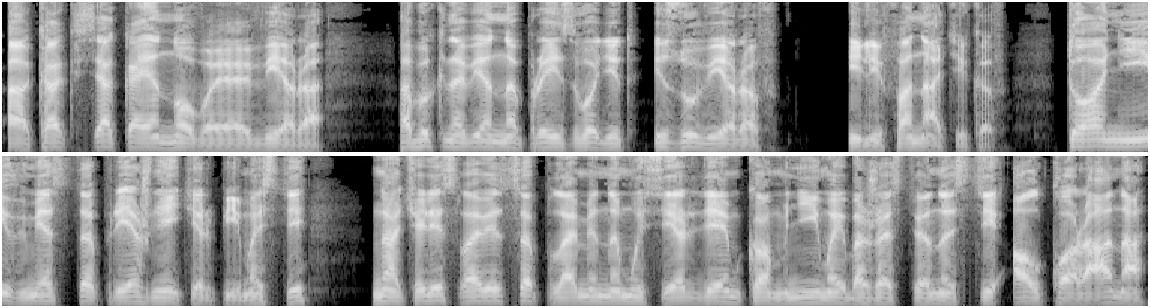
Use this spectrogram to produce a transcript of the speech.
А как всякая новая вера обыкновенно производит изуверов или фанатиков, то они вместо прежней терпимости начали славиться пламенным усердием ко мнимой божественности Алкорана.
